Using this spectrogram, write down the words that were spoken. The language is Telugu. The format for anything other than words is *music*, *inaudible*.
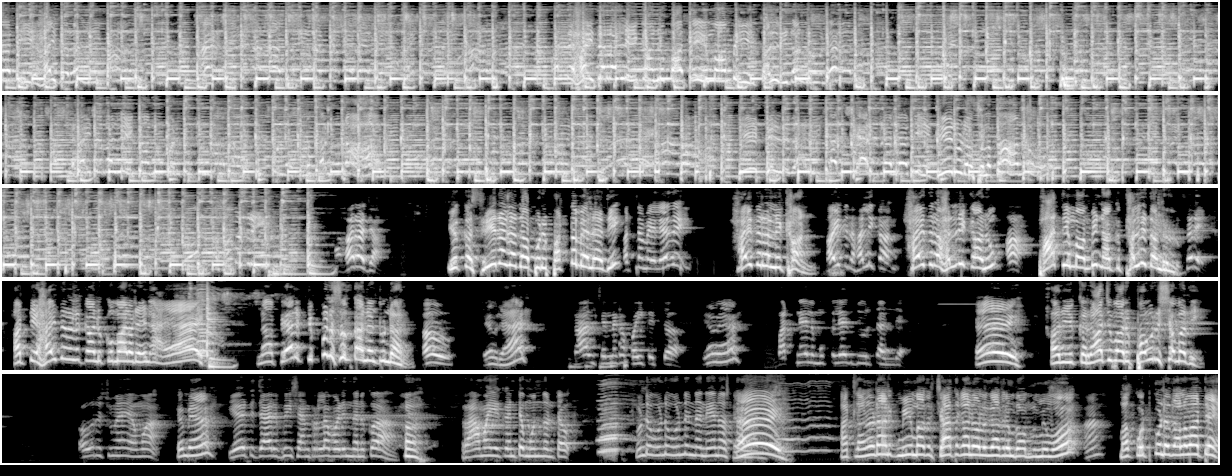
ছেড়ে శ్రీరంగదాపురి పట్నం ఏలేది పట్నమే లేదు హైదర్ అలీ ఖాన్ హైదర్ హల్లి ఖాన్ హైదర్ అలీ ఖాను ఫాతిమాంబి నాకు తల్లిదండ్రులు. సరే. అట్టి హైదర్ అలీ ఖాన్ కుమారుడైన! నా పేరు టిప్పుల సుల్తాన్ అంటున్నారు. ఏమిరా కాలు చిన్నగా పైకెత్తా. ఏమే? బట్నేలు ముక్కులేకి దూరుతుంది. ఏయ్ అది యొక్క రాజువారి పౌరుషం అది. పౌరుషమే అమ్మా ఏమే? ఏటి జారిపి సెంటర్లో పడింది అనుకో. రామయ్య కంటే ముందుంటావు. ఉండు ఉండు ఉండు నేను వస్తాను ఏయ్! అట్లా అనడానికి మీ మాత్రం చేతగాని వాళ్ళం కాదు బాబు మేము. ఆ? మాకు కొట్టుకునేది అలవాటే.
